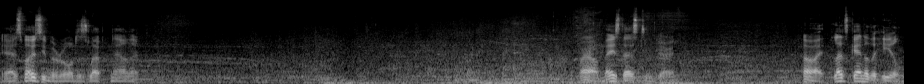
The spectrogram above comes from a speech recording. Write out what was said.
Yeah, it's mostly Marauders left now, though. Wow, amazed they're still going. Alright, let's get another heal.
